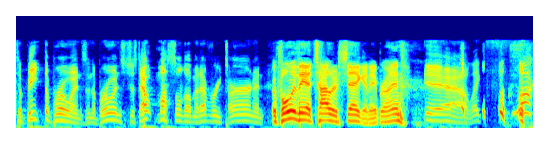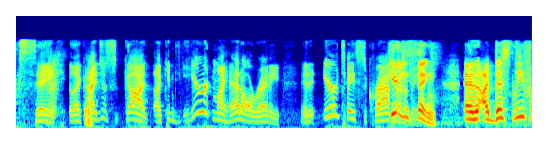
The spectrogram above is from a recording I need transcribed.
to beat the Bruins, and the Bruins just outmuscled them at every turn." And If only they had Tyler Seguin, eh, Brian? yeah, like fuck's sake, like I just God, I can hear it in my head already, and it irritates the crap Here's out the of me. thing, and uh, this Leaf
